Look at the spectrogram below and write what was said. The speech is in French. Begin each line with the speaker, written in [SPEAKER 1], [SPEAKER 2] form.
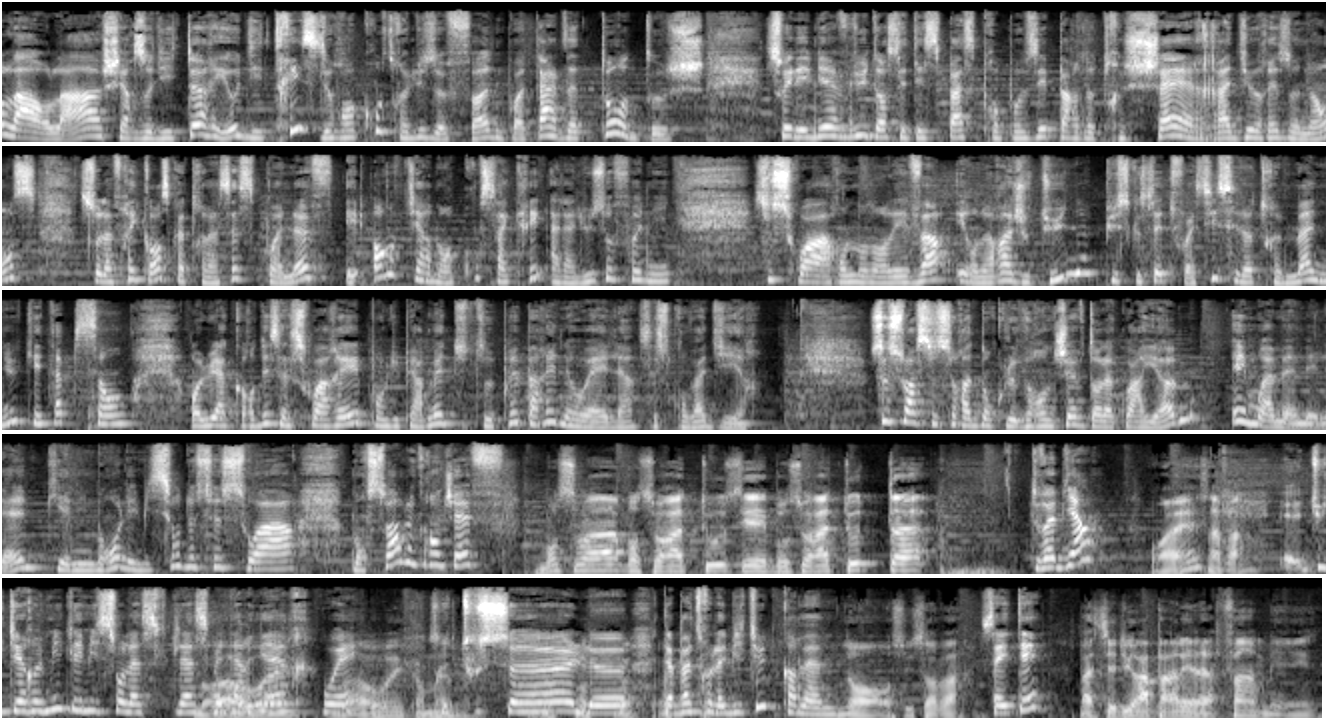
[SPEAKER 1] Hola, hola, chers auditeurs et auditrices de Rencontres Lusophone, boa tarde a todos. Soyez les bienvenus dans cet espace proposé par notre chère Radio Résonance sur la fréquence 96.9 et entièrement consacré à la lusophonie. Ce soir, on en enlève un et on en rajoute une, puisque cette fois-ci, c'est notre Manu qui est absent. On lui a accordé sa soirée pour lui permettre de préparer Noël, c'est ce qu'on va dire. Ce soir, ce sera donc le grand Jeff dans l'aquarium et moi-même Hélène qui animeront l'émission de ce soir. Bonsoir le grand Jeff.
[SPEAKER 2] Bonsoir, bonsoir à tous et bonsoir à toutes.
[SPEAKER 1] Tout va bien?
[SPEAKER 2] Ouais, ça va.
[SPEAKER 1] Euh, tu t'es remis de l'émission la, la semaine
[SPEAKER 2] Bah
[SPEAKER 1] dernière?
[SPEAKER 2] Ouais, bah ouais, quand même.
[SPEAKER 1] Tout seul. euh, T'as pas trop l'habitude quand même?
[SPEAKER 2] Non, si ça va.
[SPEAKER 1] Ça a été?
[SPEAKER 2] Bah c'est dur à parler à la fin, mais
